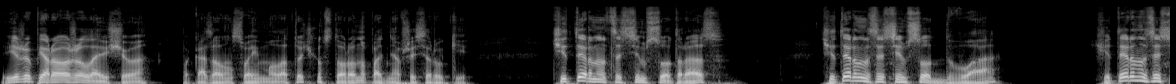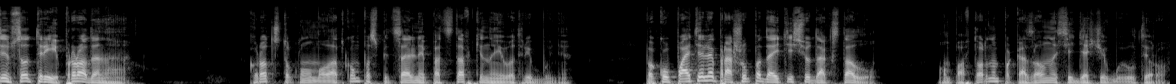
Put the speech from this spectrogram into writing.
«Вижу первого желающего», — показал он своим молоточком в сторону поднявшейся руки. «14 700 раз, 14 702, 14 703 продано». Крот стукнул молотком по специальной подставке на его трибуне. «Покупателя прошу подойти сюда, к столу». Он повторно показал на сидящих бухгалтеров.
